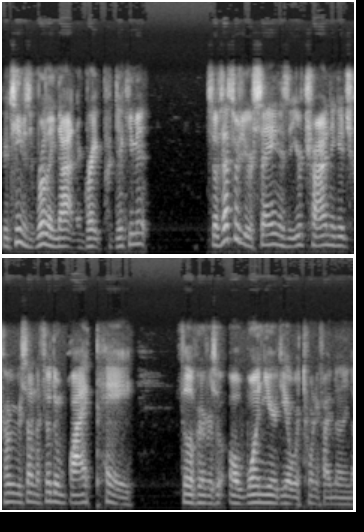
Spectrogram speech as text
your team's really not in a great predicament. So if that's what you're saying is that you're trying to get Jacoby Brissett on the field, then why pay Philip Rivers a one-year deal with $25 million?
